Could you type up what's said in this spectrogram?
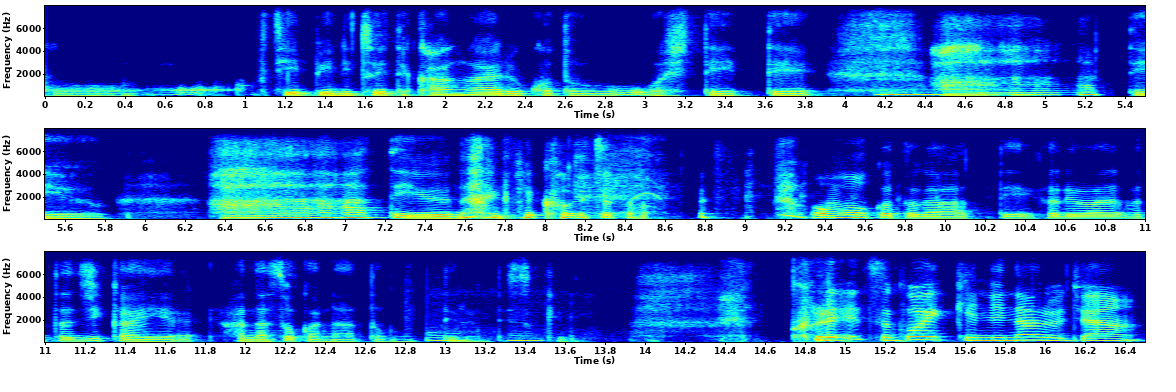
こう、TP について考えることをしていて、ああっていうはあっていうなんかこうちょっと思うことがあってそれはまた次回話そうかなと思ってるんですけど。これすごい気になるじゃん。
